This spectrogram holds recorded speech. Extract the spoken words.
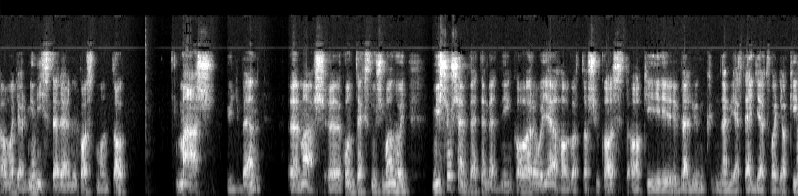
a magyar miniszterelnök azt mondta más ügyben, más kontextusban, hogy mi sosem betemednénk arra, hogy elhallgattassuk azt, aki velünk nem ért egyet, vagy aki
